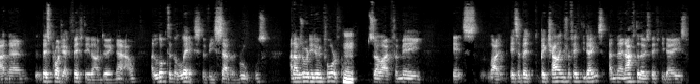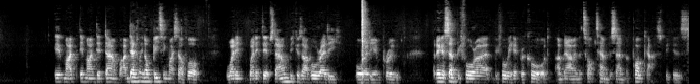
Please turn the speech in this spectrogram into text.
and then this project 50 that I'm doing now, I looked at the list of these seven rules, and I was already doing four of them. Hmm. So like for me, it's like it's a bit big challenge for 50 days and then after those 50 days it might it might dip down but i'm definitely not beating myself up when it when it dips down because i've already already improved i think i said before uh, before we hit record i'm now in the top 10% of podcasts because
